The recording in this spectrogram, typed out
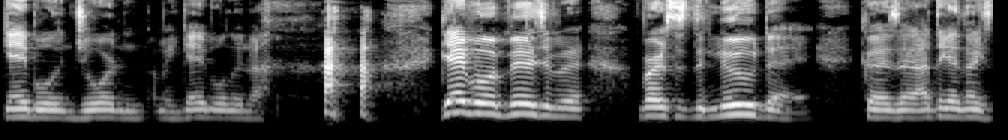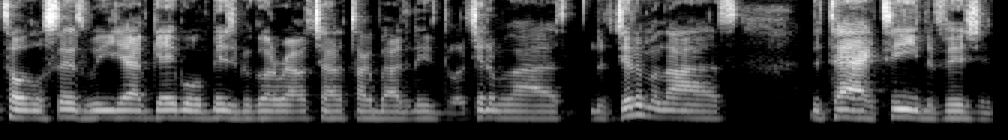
Gable and Jordan. I mean Gable and uh, Gable and Benjamin versus the New Day. Because uh, I think it makes total sense. We have Gable and Benjamin going around trying to talk about the need to legitimize, legitimize the tag team division.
